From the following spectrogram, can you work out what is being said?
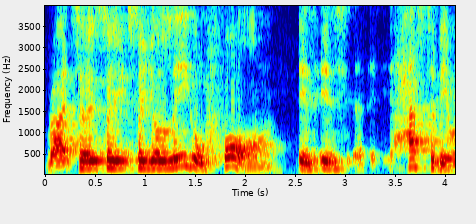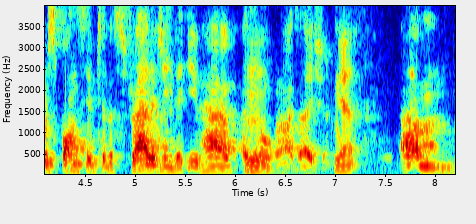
right? So so so your legal form is is has to be responsive to the strategy that you have as mm. an organization. Yeah. Um,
